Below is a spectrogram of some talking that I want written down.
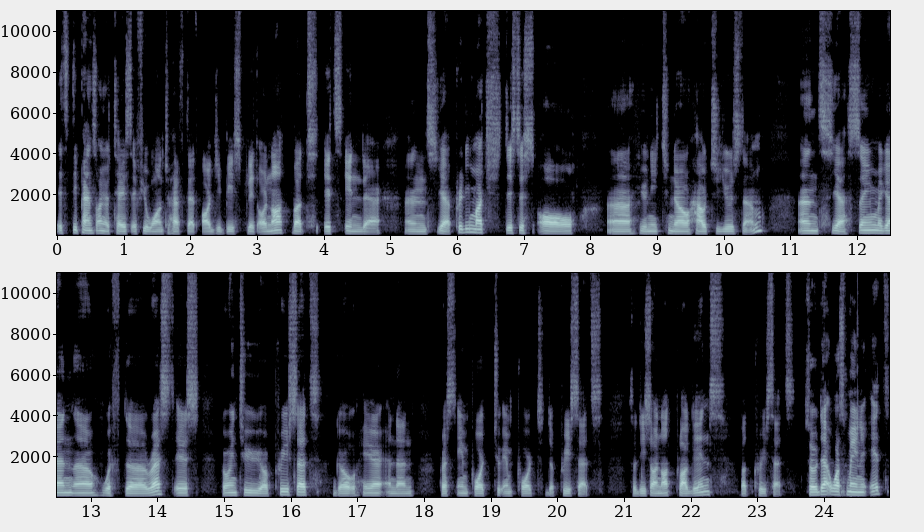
it depends on your taste if you want to have that RGB split or not but it's in there. And yeah pretty much this is all uh, you need to know how to use them. And yeah same again uh, with the rest is go into your preset go here and then press import to import the presets. So these are not plugins but presets. So that was mainly it.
